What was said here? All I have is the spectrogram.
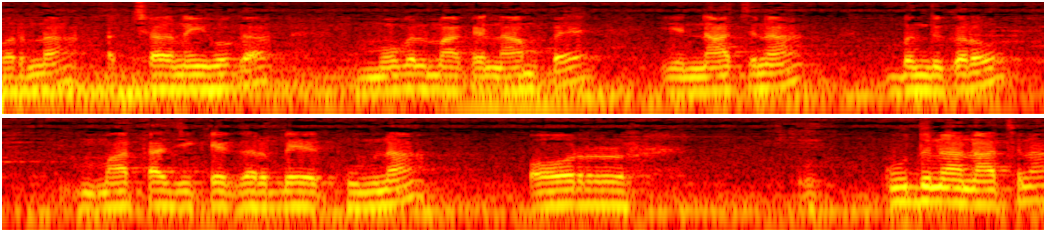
वरना अच्छा नहीं होगा मोगल माँ के नाम पे ये नाचना बंद करो माता जी के गरबे घूमना और कूदना नाचना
